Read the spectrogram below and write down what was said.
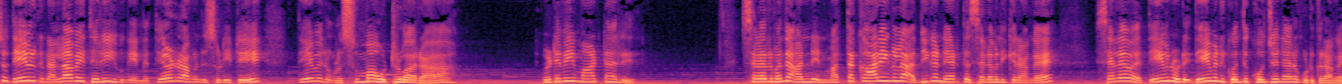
ஸோ தேவனுக்கு நல்லாவே தெரியும் இவங்க என்ன தேடுறாங்கன்னு சொல்லிட்டு தேவன் உங்களை சும்மா விட்டுருவாரா? விடவே மாட்டாரு. சிலர் வந்து அன்னின் மற்ற காரியங்களை அதிக நேரத்தை செலவழிக்கிறாங்க. செலவை தேவனுடைய தேவனுக்கு வந்து கொஞ்ச நேரம் கொடுக்குறாங்க.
